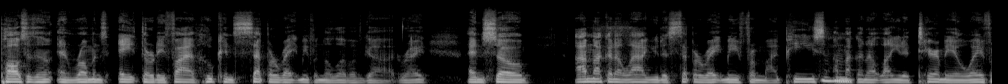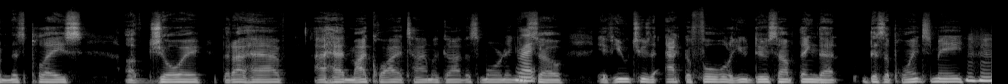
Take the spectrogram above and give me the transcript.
Paul says in- Romans 8:35, who can separate me from the love of God, right? And so I'm not going to allow you to separate me from my peace. I'm Mhm. not going to allow you to tear me away from this place of joy that I have. I had my quiet time with God this morning. And Right. so if you choose to act a fool or you do something that disappoints me, hmm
